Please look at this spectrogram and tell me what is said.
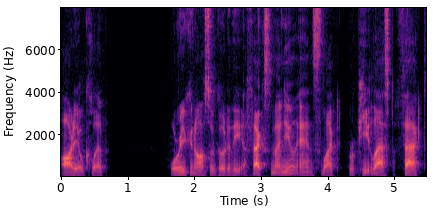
audio clip. Or you can also go to the Effects menu and select Repeat Last Effect.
